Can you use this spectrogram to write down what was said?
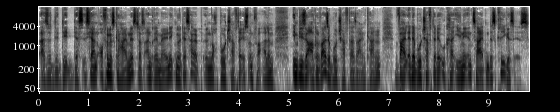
also das ist ja ein offenes Geheimnis, dass Andrei Melnik nur deshalb noch Botschafter ist und vor allem in dieser Art und Weise Botschafter sein kann, weil er der Botschafter der Ukraine in Zeiten des Krieges ist.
